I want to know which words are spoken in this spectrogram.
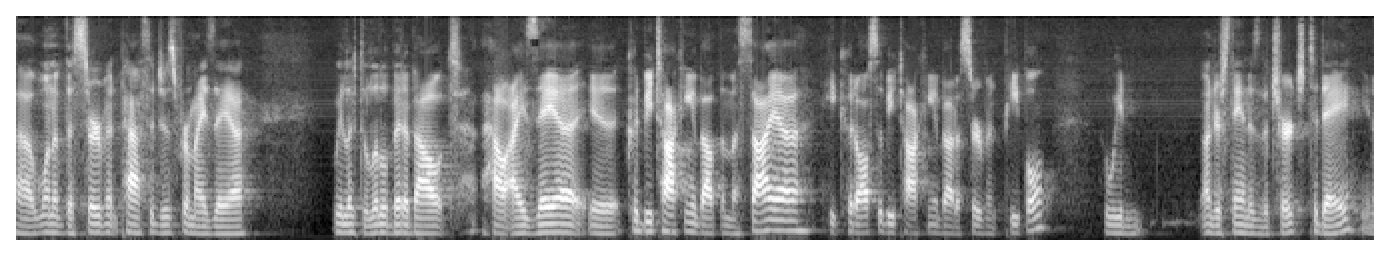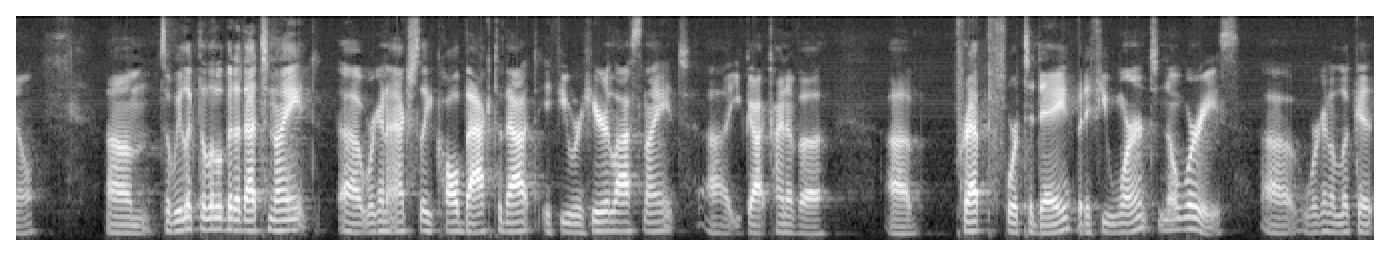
uh, one of the servant passages from Isaiah. We looked a little bit about how Isaiah is, could be talking about the Messiah. He could also be talking about a servant people who we understand as the church today, you know. Um, so we looked a little bit of that tonight. Uh, we're going to actually call back to that. If you were here last night, uh, you got kind of a, a, prep for today. But if you weren't, no worries. Uh, we're going to look at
